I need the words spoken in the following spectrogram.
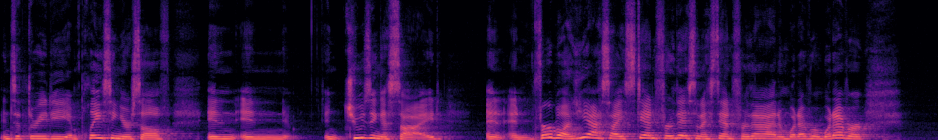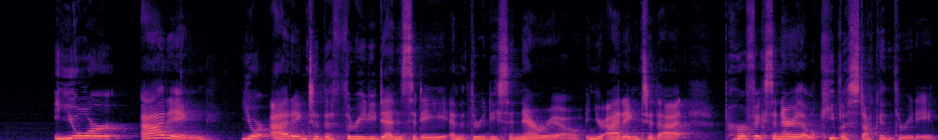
into 3D and placing yourself in in in choosing a side and and verbalize, yes, I stand for this and I stand for that and whatever whatever, you're adding you're adding to the 3D density and the 3D scenario and you're adding to that perfect scenario that will keep us stuck in 3D.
